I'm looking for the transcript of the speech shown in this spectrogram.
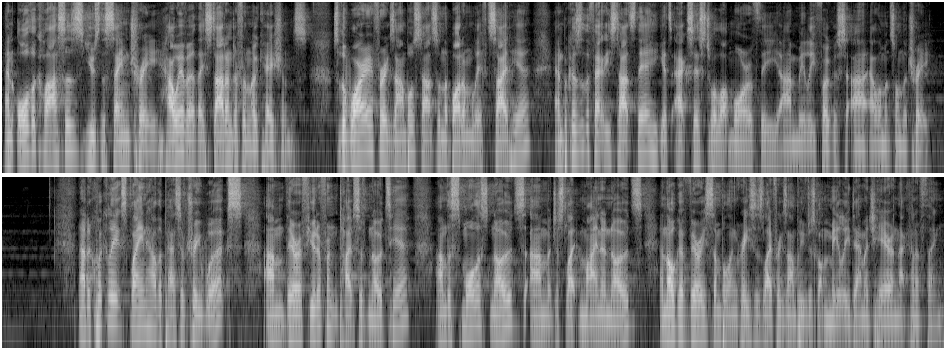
and all the classes use the same tree. However, they start in different locations. So the warrior, for example, starts on the bottom left side here, and because of the fact he starts there, he gets access to a lot more of the uh, melee-focused uh, elements on the tree. Now, to quickly explain how the passive tree works, um, there are a few different types of nodes here. Um, the smallest nodes um, are just like minor nodes, and they'll give very simple increases, like, for example, you've just got melee damage here and that kind of thing.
